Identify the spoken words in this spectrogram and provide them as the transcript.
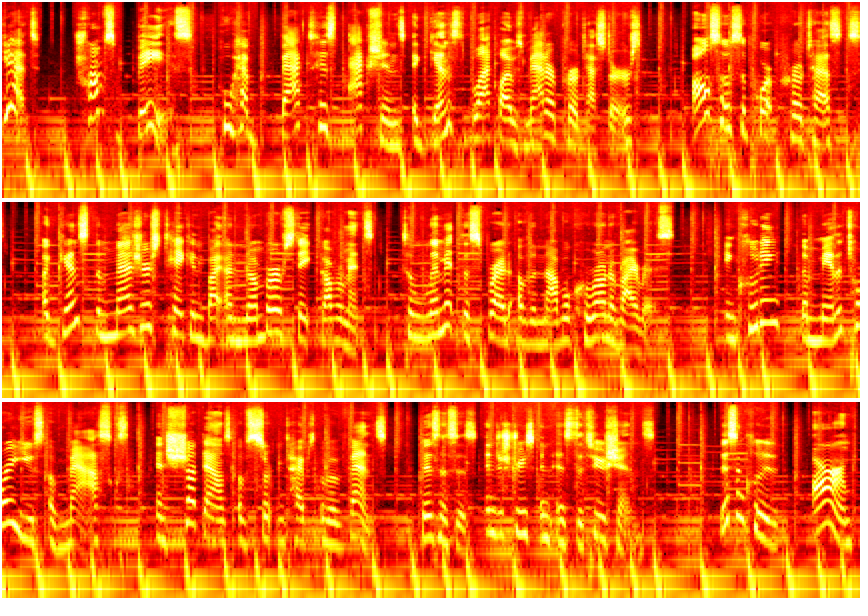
Yet, Trump's base, who have backed his actions against Black Lives Matter protesters, also support protests against the measures taken by a number of state governments to limit the spread of the novel coronavirus, including the mandatory use of masks and shutdowns of certain types of events, businesses, industries, and institutions. This included armed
